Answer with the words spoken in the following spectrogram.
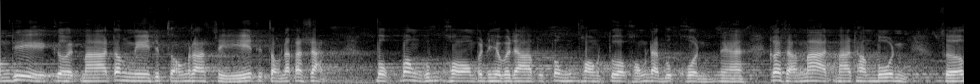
มที่เกิดมาต้องมี 12 ราศี 12 นักษัตริย์ปกป้องคุ้มครองเป็นเทวดาปกป้องคุ้มครองตัวของแต่บุคคลนะฮะก็สามารถมาทำบุญเสริม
